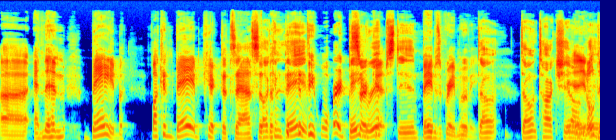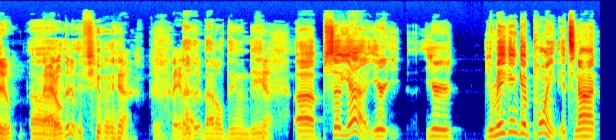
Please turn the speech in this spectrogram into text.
uh, and then Babe. Fucking Babe kicked its ass at Fucking the, Babe. the award Babe circuit. rips, dude. Babe's a great movie. Don't don't talk shit Yeah, on it'll Babe. do. Uh, That'll do. If you Yeah, Babe will that, do. that'll do indeed. Yeah. Uh, so yeah, you're you're you're making a good point. It's not.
